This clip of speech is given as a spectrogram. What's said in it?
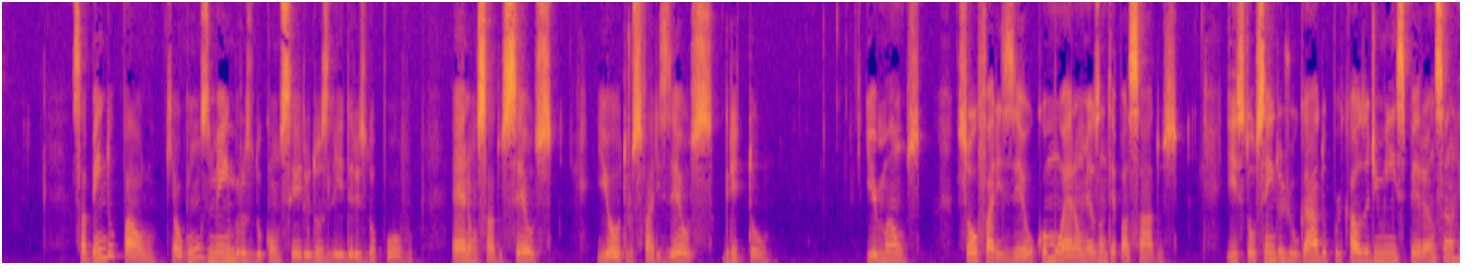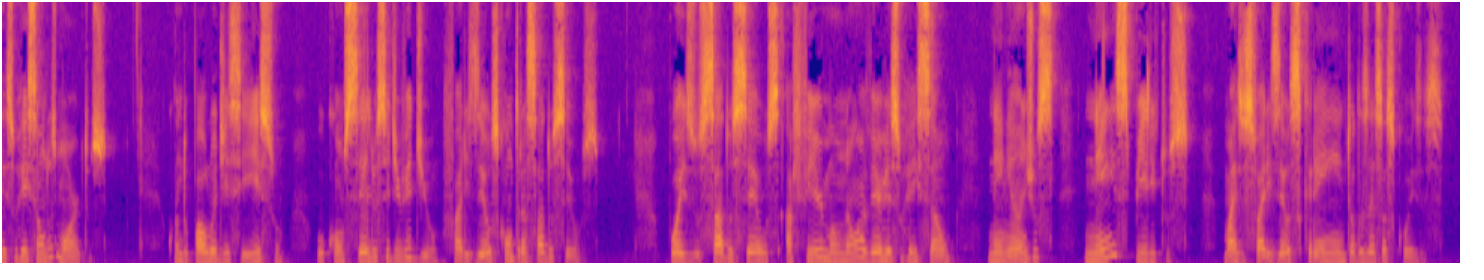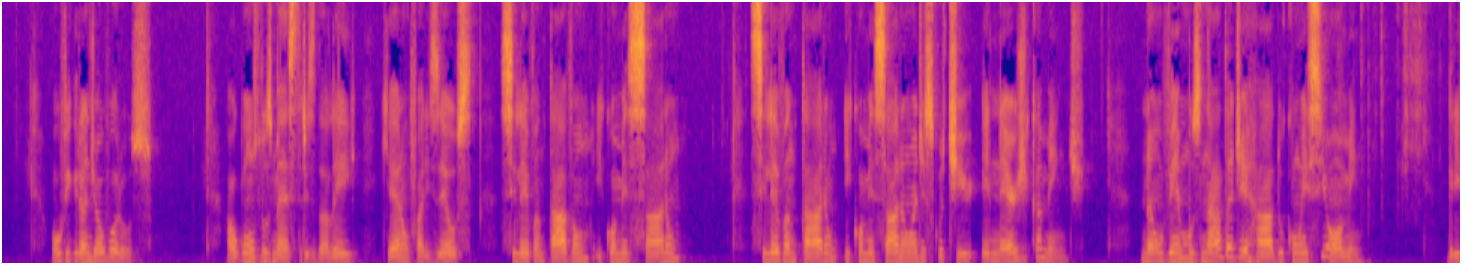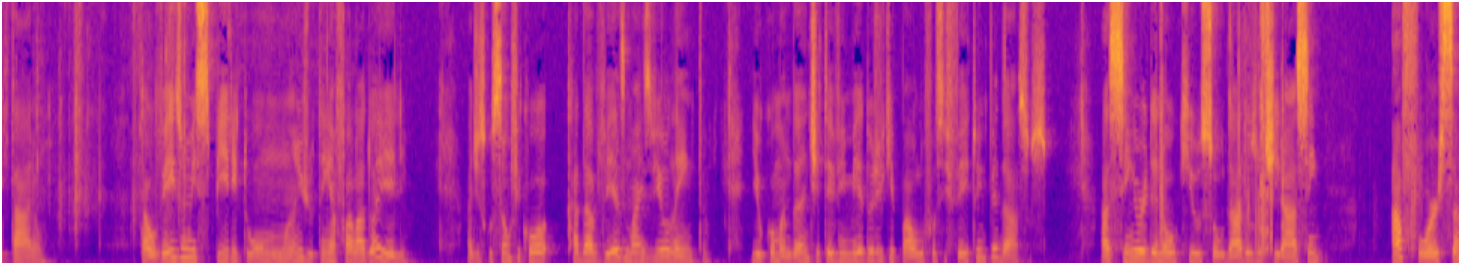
Sabendo Paulo que alguns membros do conselho dos líderes do povo eram saduceus e outros fariseus, gritou: Irmãos, sou fariseu como eram meus antepassados e estou sendo julgado por causa de minha esperança na ressurreição dos mortos. Quando Paulo disse isso, o conselho se dividiu, fariseus contra saduceus. Pois os saduceus afirmam não haver ressurreição, nem anjos, nem espíritos, mas os fariseus creem em todas essas coisas. Houve grande alvoroço. Alguns dos mestres da lei, que eram fariseus, se levantavam e começaram se levantaram e começaram a discutir energicamente. Não vemos nada de errado com esse homem, gritaram. Talvez um espírito ou um anjo tenha falado a ele. A discussão ficou cada vez mais violenta e o comandante teve medo de que Paulo fosse feito em pedaços. Assim ordenou que os soldados o tirassem à força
